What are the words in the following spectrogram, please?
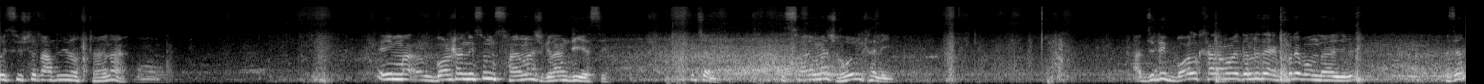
ওই সুইচটা তাড়াতাড়ি নষ্ট হয় না? এই বলটা নিশুন ছয় মাস গ্যারান্টি আছে। বুঝছেন? ছয় মাস হোল খালি। আর যদি বল খারাপ হয়, তাহলে তো একবারে বন্ধ হয়ে যাবে। বুঝছেন?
